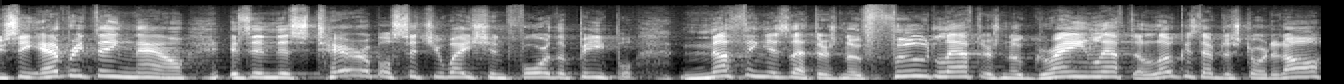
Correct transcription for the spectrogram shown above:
You see, everything now is in this terrible situation for the people. Nothing is left. There's no food left. There's no grain left. The locusts have destroyed it all.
